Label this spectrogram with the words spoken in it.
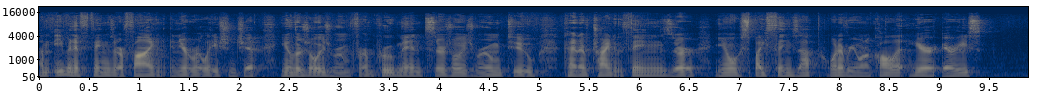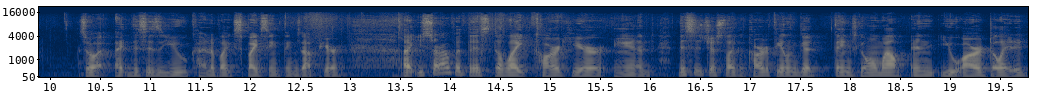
Um, even if things are fine in your relationship, you know, there's always room for improvements. There's always room to kind of try new things or, you know, spice things up, whatever you want to call it here, Aries. So I, I, this is you kind of like spicing things up here. Uh, you start off with this delight card here, and this is just like a card of feeling good, things going well, and you are delighted.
